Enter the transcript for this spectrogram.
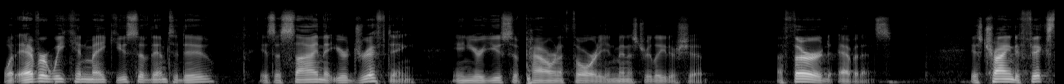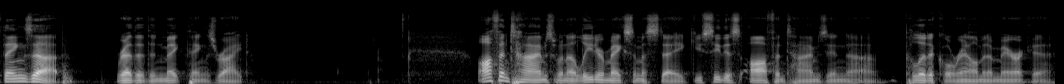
whatever we can make use of them to do is a sign that you're drifting in your use of power and authority in ministry leadership. A third evidence is trying to fix things up rather than make things right. Oftentimes, when a leader makes a mistake, you see this oftentimes in uh, political realm in America.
